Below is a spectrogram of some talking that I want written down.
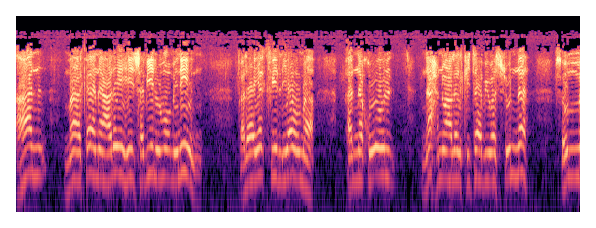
عن ما كان عليه سبيل المؤمنين. فلا يكفي اليوم أن نقول نحن على الكتاب والسنة ثم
